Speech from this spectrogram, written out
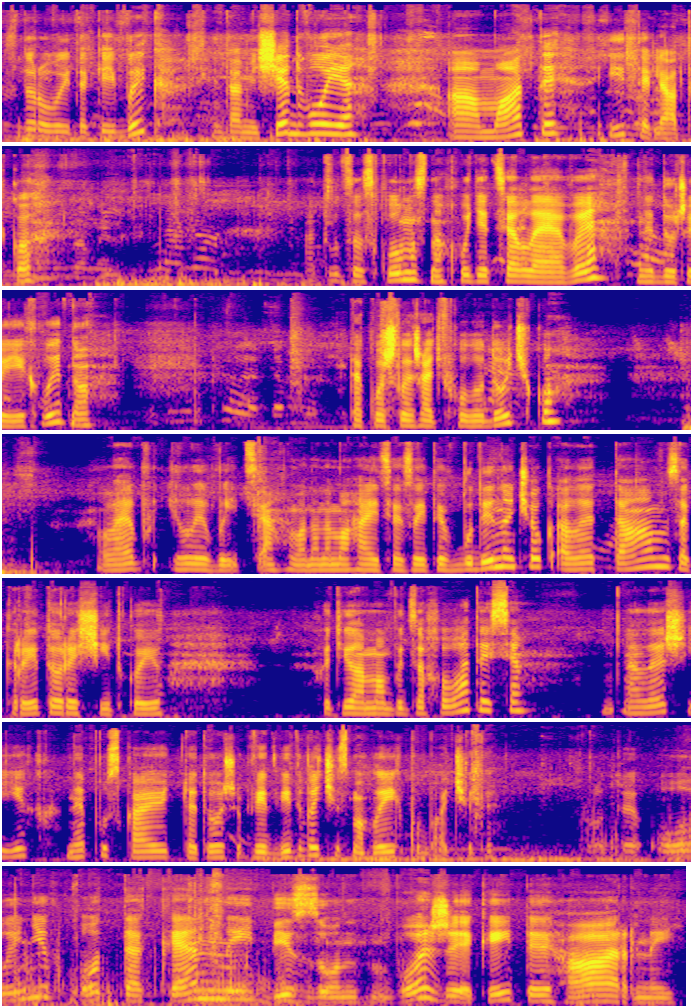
Здоровий такий бик, і там іще двоє, а мати і телятко. А тут за склом знаходяться леви, не дуже їх видно. Також лежать в холодочку. Лев і левиця. Вона намагається зайти в будиночок, але там закрито решіткою. Хотіла, мабуть, заховатися, але ж їх не пускають для того, щоб відвідувачі змогли їх побачити. Проти оленів отакенний бізон. Боже, який ти гарний,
